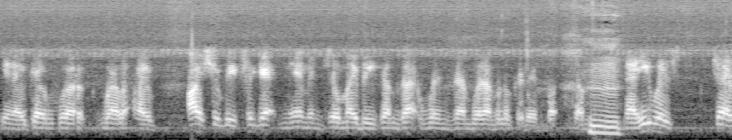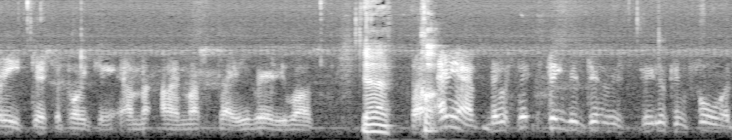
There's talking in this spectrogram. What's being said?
you know, go work well at home. I shall be forgetting him until maybe he comes out and wins, and we'll have a look at him. But um, Hmm. no, he was very disappointing. Um, I must say, he really was. Yeah. But anyhow, the th- thing to do is be looking forward,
